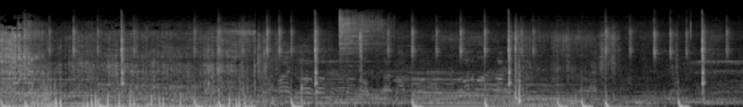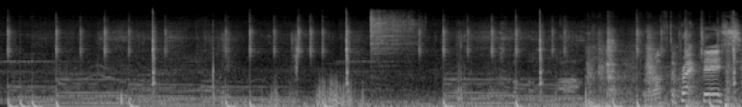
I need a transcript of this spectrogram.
off to practice.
